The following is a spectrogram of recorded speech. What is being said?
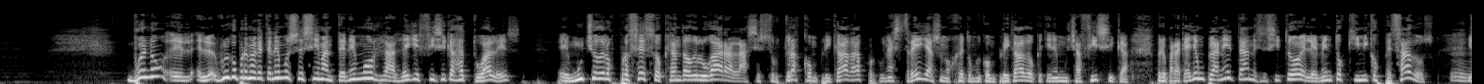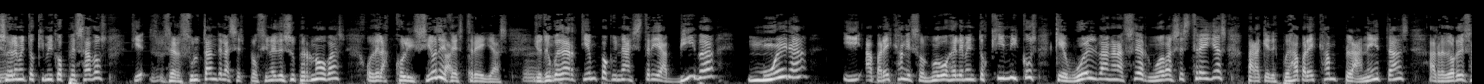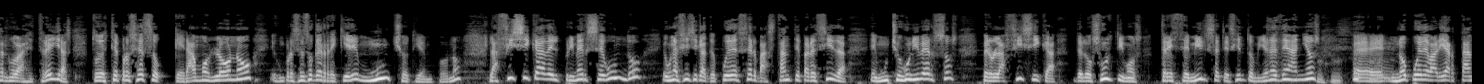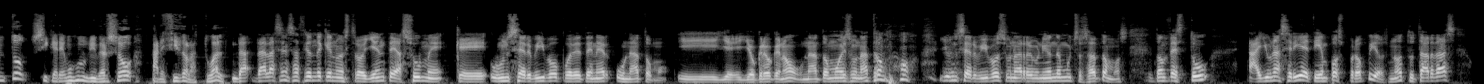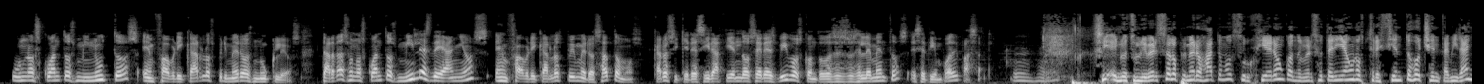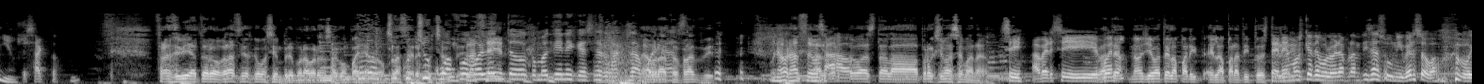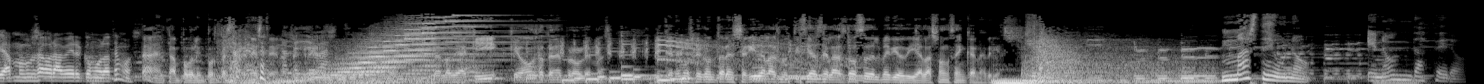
Bueno, el, el único problema que tenemos es si mantenemos las leyes físicas actuales. eh, muchos de los procesos que han dado lugar a las estructuras complicadas, porque una estrella es un objeto muy complicado que tiene mucha física, pero para que haya un planeta necesito elementos químicos pesados. Y esos elementos químicos pesados resultan de las explosiones de supernovas o de las colisiones de estrellas. Yo tengo que dar tiempo a que una estrella viva, muera y aparezcan esos nuevos elementos químicos que vuelvan a nacer nuevas estrellas para que después aparezcan planetas alrededor de esas nuevas estrellas. Todo este proceso, querámoslo o no, es un proceso que requiere mucho tiempo, ¿no? La física del primer segundo es una física que puede ser bastante parecida en muchos universos, pero la física de los últimos 13.700 millones de años eh, no puede variar tanto si queremos un universo parecido al actual. Da, da la sensación de que nuestro oyente asume que un ser vivo puede tener un átomo. Y yo creo que no. Un átomo es un átomo y un ser vivo es una reunión de muchos átomos. Entonces tú, hay una serie de tiempos propios, ¿no? Tú tardas unos cuantos minutos en fabricar los primeros núcleos. Tardas unos cuantos miles de años en fabricar los primeros átomos. Claro, si quieres ir haciendo seres vivos con todos esos elementos, ese tiempo ha de pasar. Sí, en nuestro universo los primeros átomos surgieron cuando el universo tenía unos 380.000 años. Exacto. Francis Villatoro, gracias como siempre por habernos acompañado. Todo Un placer chucu, chucu, a fuego placer. lento, como tiene que ser la cosa Un abrazo, buenas. Francis. Un abrazo. Alberto, hasta la próxima semana. Sí, a ver si... Llévate- bueno, no, llévate el aparatito este. tenemos que devolver a Francis a su universo. Vamos, ahora a ver cómo lo hacemos. Ah, tampoco le importa estar en este, no te creas. Ya lo de aquí, que vamos a tener problemas. Y tenemos que contar enseguida las noticias de las 12 del mediodía, las 11 en Canarias. Más de uno. En Onda Cero.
